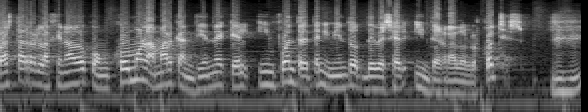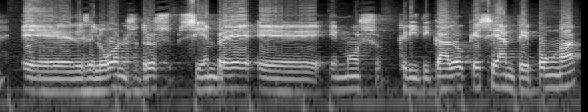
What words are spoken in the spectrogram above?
va a estar relacionado con cómo la marca entiende que el infoentretenimiento debe ser integrado en los coches. Eh, desde luego nosotros siempre eh, hemos criticado que se anteponga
